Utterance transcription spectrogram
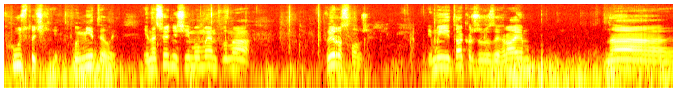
в хусточки, помітили. І на сьогоднішній момент вона виросла вже. І ми її також розіграємо на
